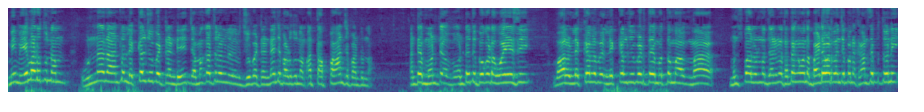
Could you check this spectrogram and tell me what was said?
మేము ఏమడుగుతున్నాం అడుగుతున్నాం? ఉన్న దాంట్లో లెక్కలు చూపెట్టండి జమ ఖర్చులు చూపెట్టండి అని చెప్పి అడుగుతున్నాం. అది తప్ప అని చెప్పి అంటున్నాం. అంటే మొంట ఒంటది పొగడ పోయేసి వాళ్ళు లెక్కలు లెక్కలు చూపెడితే మొత్తం మా మా మున్సిపాల్ ఉన్న జరిగిన తతంగం అంతా బయటపడదని చెప్పిన కాన్సెప్ట్ తోని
